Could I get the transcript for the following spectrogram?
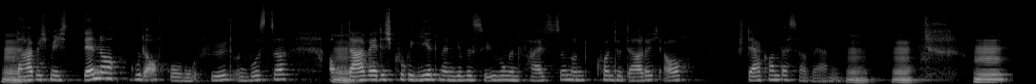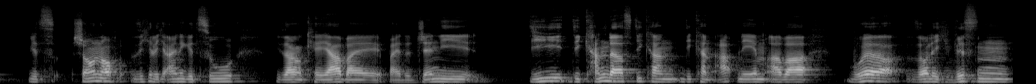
mhm. da habe ich mich dennoch gut aufgehoben gefühlt und wusste, auch mhm. da werde ich korrigiert, wenn gewisse Übungen falsch sind und konnte dadurch auch stärker und besser werden. Mhm. Mhm. Mm, jetzt schauen auch sicherlich einige zu, die sagen, okay, ja, bei, bei der Jenny, die, die kann das, die kann, die kann abnehmen, aber woher soll ich wissen,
